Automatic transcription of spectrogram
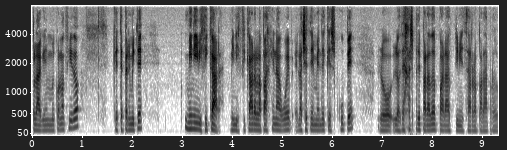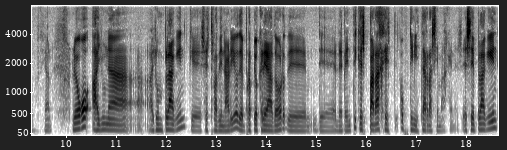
plugin muy conocido que te permite minimificar, minificar la página web, el HTML que escupe lo, dejas preparado para optimizarlo para producción. Luego hay una hay un plugin que es extraordinario del propio creador de, de Eventi que es para optimizar las imágenes. Ese plugin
